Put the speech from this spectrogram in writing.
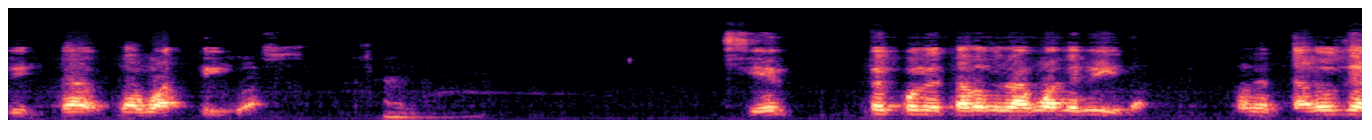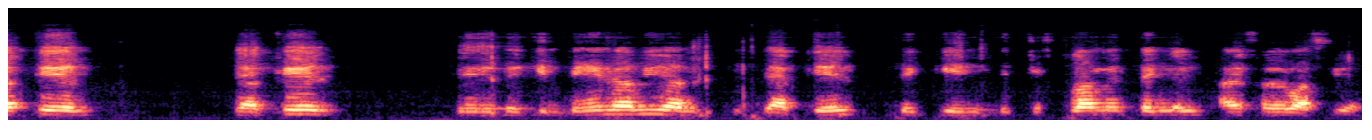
de, aguas vivas. Siempre conectados al agua de vida, conectados de aquel, de aquel, de, quien tiene la vida, de aquel, de quien, que solamente tenga esa elevación.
